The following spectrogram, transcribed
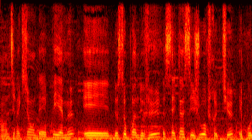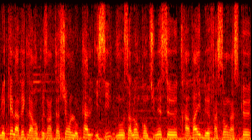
en direction des PME. Et de ce point de vue, c'est un séjour fructueux et pour lequel avec la représentation locale ici, nous allons continuer ce travail de façon à ce que,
